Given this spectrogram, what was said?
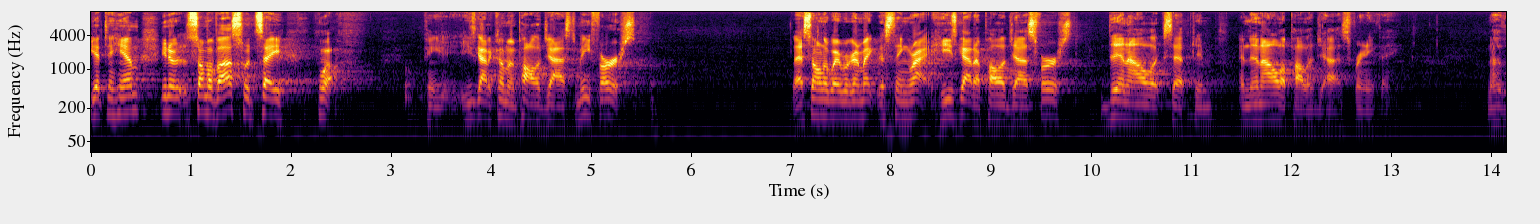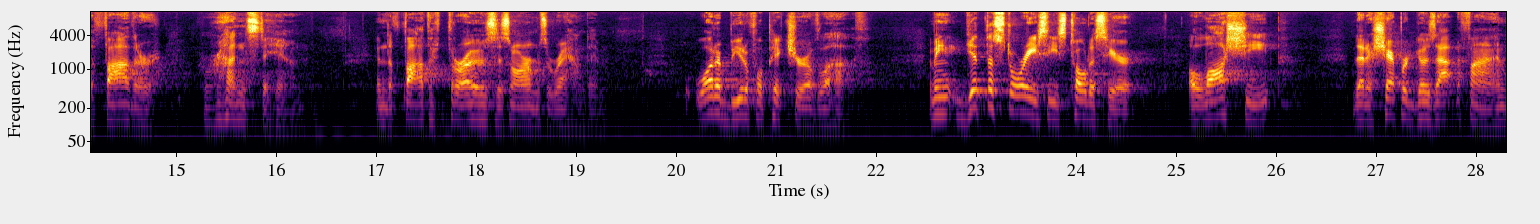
get to him. You know, some of us would say, well, he's got to come and apologize to me first. That's the only way we're going to make this thing right. He's got to apologize first then I'll accept him, and then I'll apologize for anything. No, the Father runs to him, and the Father throws his arms around him. What a beautiful picture of love. I mean, get the stories he's told us here a lost sheep that a shepherd goes out to find,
